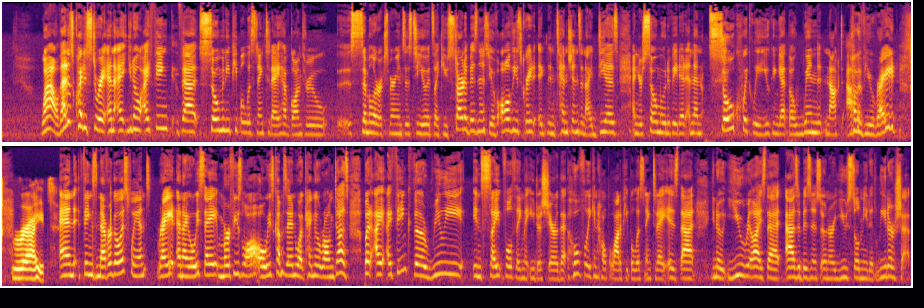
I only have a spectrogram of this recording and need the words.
Wow, that is quite a story. And I, you know, I think that so many people listening today have gone through similar experiences to you. It's like you start a business, you have all these great intentions and ideas, and you're so motivated, and then so quickly you can get the wind knocked out of you, right? Right. And things never go as planned, right? And I always say Murphy's Law always comes in, what can go wrong does. But I, I think the really insightful thing that you just shared that hopefully can help a lot of people listening today is that you know you realize that as a business owner you still needed leadership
